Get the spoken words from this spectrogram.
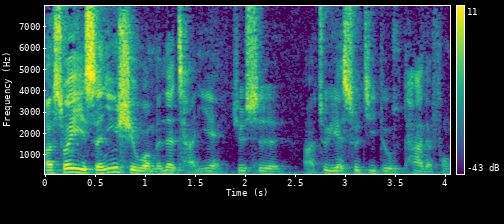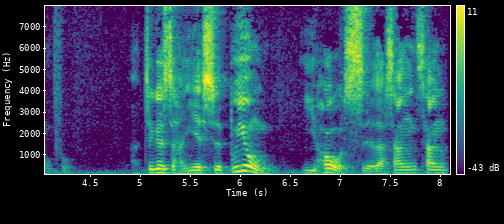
啊，所以神允许我们的产业就是啊，主耶稣基督他的丰富啊，这个产业是不用以后死了伤伤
